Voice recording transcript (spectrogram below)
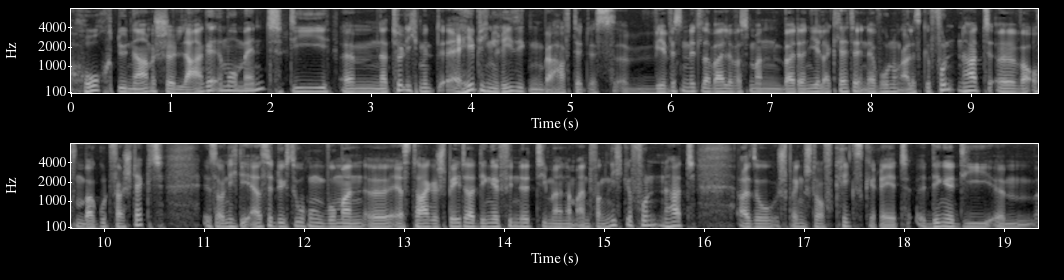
hochdynamische Lage im Moment, die ähm, natürlich mit erheblichen Risiken behaftet ist. Wir wissen mittlerweile, was man bei Daniela Klette in der Wohnung alles gefunden hat, äh, war offenbar gut versteckt. Ist auch nicht die erste Durchsuchung, wo man äh, erst Tage später Dinge findet, die man am Anfang nicht gefunden hat. Also Sprengstoff Sprengstoff, Kriegsgerät, äh, Dinge, die ähm,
